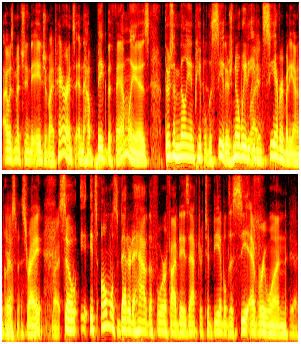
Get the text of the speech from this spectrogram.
I was mentioning the age of my parents and how big the family is, there's a million people to see. There's no way to even see everybody on Christmas, right? right. So it's almost better to have the four or five days after to be able to see everyone Yeah.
